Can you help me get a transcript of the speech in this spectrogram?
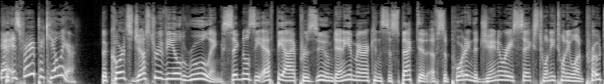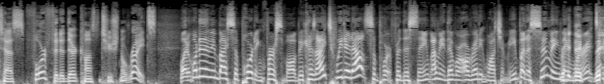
Yeah, it's very peculiar. The court's just revealed ruling signals the FBI presumed any Americans suspected of supporting the January 6, 2021 protests forfeited their constitutional rights. What, what do they mean by supporting, first of all? Because I tweeted out support for this thing. I mean, they were already watching me, but assuming they Right? They, weren't. they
